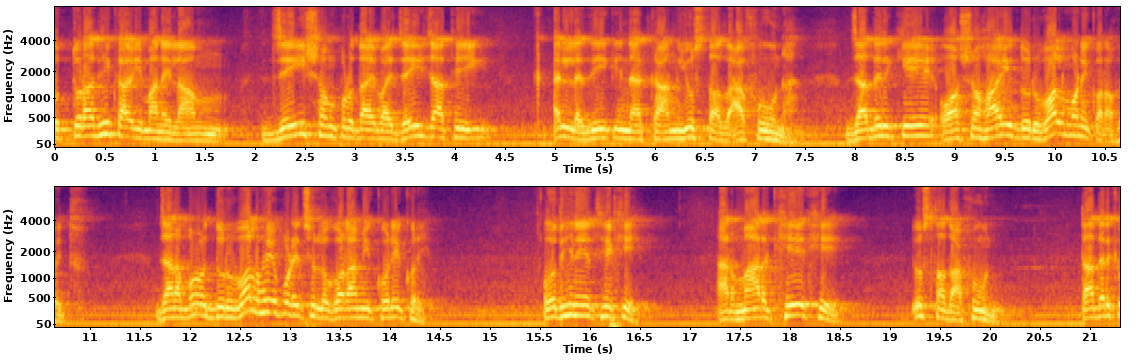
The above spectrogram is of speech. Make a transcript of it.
উত্তরাধিকারী মানিলাম, যেই সম্প্রদায় বা যেই জাতি কানু ইউস্তাযআফুনা, যাদেরকে অসহায় দুর্বল মনে করা হইত। যারা বড় দুর্বল হয়ে পড়েছিল গোলামি করে করে, অধীনে থেকে আর মার খেয়ে খেয়ে উস্তাদ আফুন তাদেরকে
